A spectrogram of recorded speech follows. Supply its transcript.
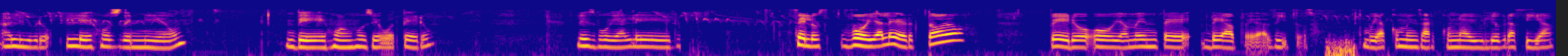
al libro Lejos del Nido de Juan José Botero. Les voy a leer, se los voy a leer todo, pero obviamente de a pedacitos. Voy a comenzar con la bibliografía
